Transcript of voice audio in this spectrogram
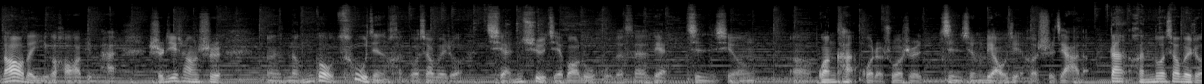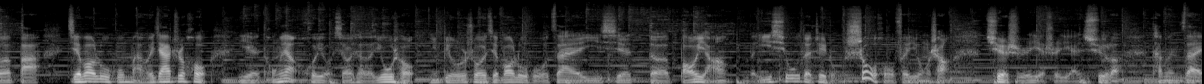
到的一个豪华品牌，实际上是。嗯，能够促进很多消费者前去捷豹路虎的 4S 店进行呃观看，或者说是进行了解和试驾的。但很多消费者把捷豹路虎买回家之后，也同样会有小小的忧愁。你比如说，捷豹路虎在一些的保养、维修的这种售后费用上，确实也是延续了他们在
